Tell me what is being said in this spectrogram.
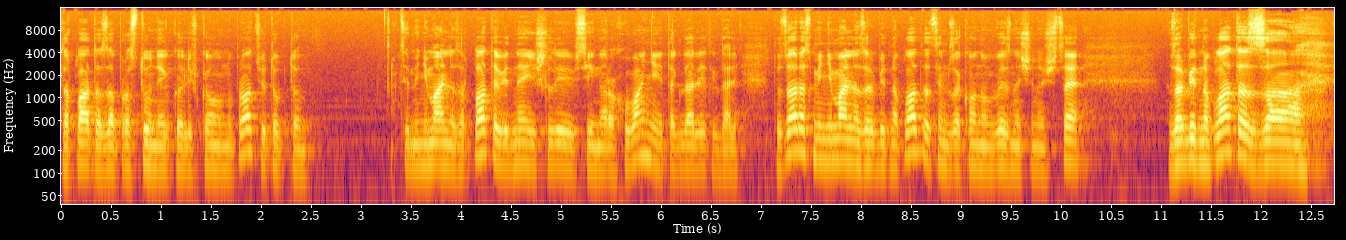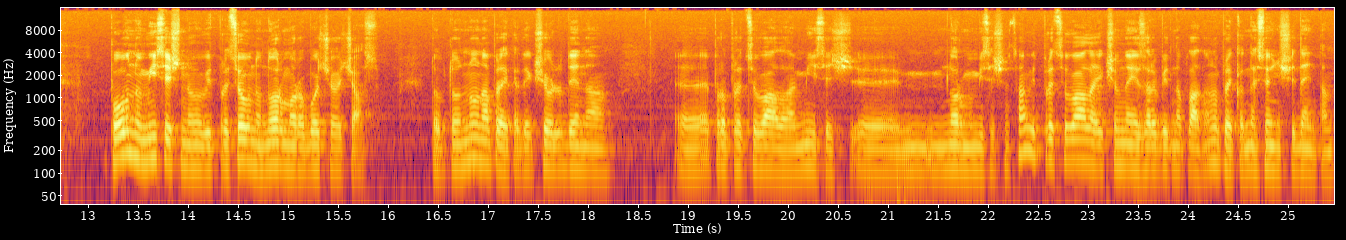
зарплата за просту некваліфіковану працю, тобто це мінімальна зарплата, від неї йшли всі нарахування і так далі. І так далі. То зараз мінімальна заробітна плата цим законом визначено, що це заробітна плата за повну місячну відпрацьовану норму робочого часу. Тобто, ну, наприклад, якщо людина е, пропрацювала місяць, е, норму місячну сам відпрацювала, якщо в неї заробітна плата, ну, наприклад, на сьогоднішній день там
